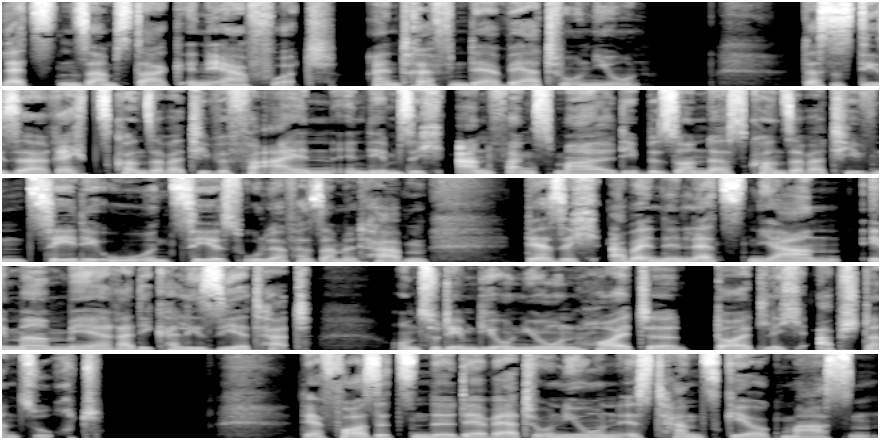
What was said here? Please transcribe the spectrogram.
Letzten Samstag in Erfurt, ein Treffen der Werteunion. Das ist dieser rechtskonservative Verein, in dem sich anfangs mal die besonders konservativen CDU und CSUler versammelt haben, der sich aber in den letzten Jahren immer mehr radikalisiert hat und zu dem die Union heute deutlich Abstand sucht. Der Vorsitzende der Werteunion ist Hans-Georg Maaßen,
